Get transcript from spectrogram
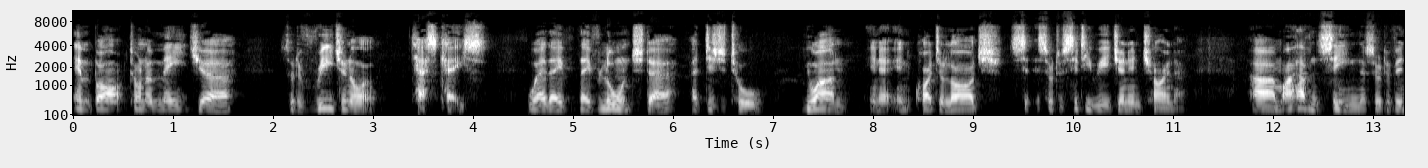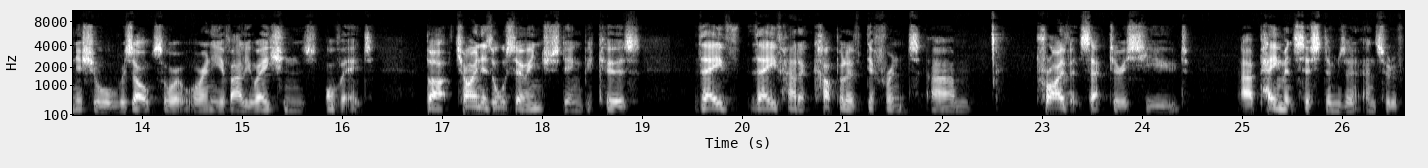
embarked on a major sort of regional test case where they've they've launched a, a digital yuan in a, in quite a large sort of city region in China. Um, I haven't seen the sort of initial results or, or any evaluations of it, but China is also interesting because they've they've had a couple of different um, private sector issued uh, payment systems and, and, sort of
